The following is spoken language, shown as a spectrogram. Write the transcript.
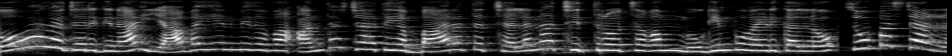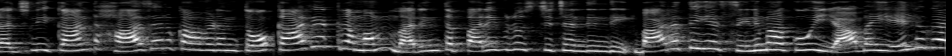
Boa! జరిగిన యాభై ఎనిమిదవ అంతర్జాతీయ భారత చలన చిత్రోత్సవం ముగింపు వేడుకల్లో సూపర్ స్టార్ రజనీకాంత్ హాజరు కావడంతో కార్యక్రమం మరింత పరివృష్టి చెందింది. భారతీయ సినిమాకు యాభై ఏళ్ళుగా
